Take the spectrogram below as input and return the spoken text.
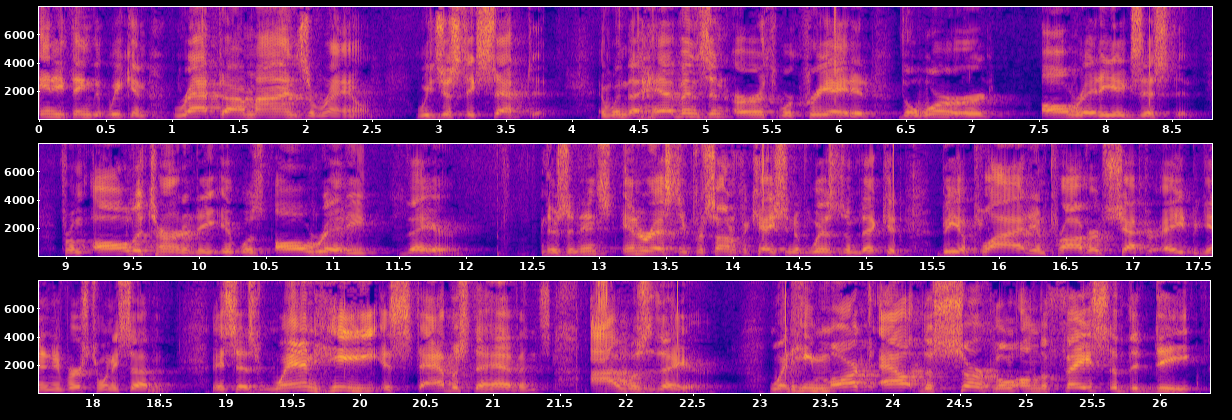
anything that we can wrap our minds around. We just accept it. And when the heavens and earth were created, the Word already existed. From all eternity, it was already there. There's an interesting personification of wisdom that could be applied in Proverbs chapter 8, beginning in verse 27. It says, When he established the heavens, I was there when he marked out the circle on the face of the deep,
